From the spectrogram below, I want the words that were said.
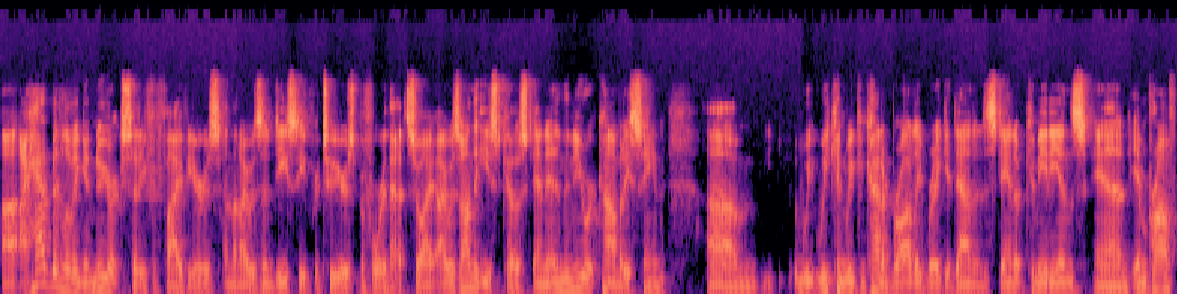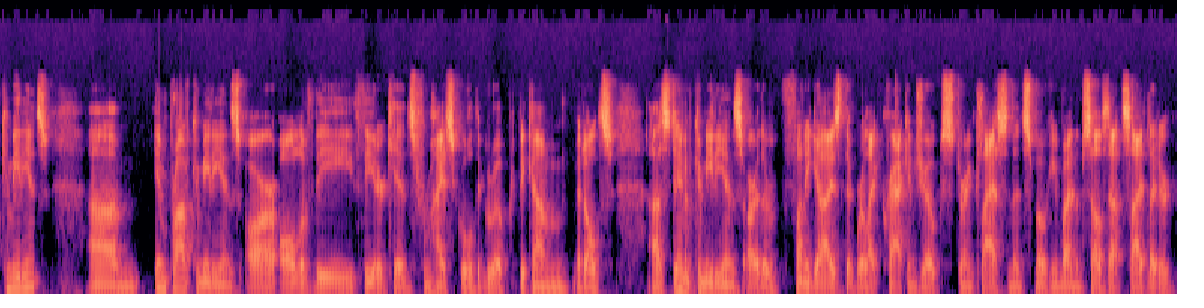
uh, I had been living in New York City for five years, and then I was in D.C. for two years before that. So I, I was on the East Coast, and in the New York comedy scene, um, we, we can we can kind of broadly break it down into stand-up comedians and improv comedians. Um, improv comedians are all of the theater kids from high school that grew up to become adults. Uh, stand-up comedians are the funny guys that were like cracking jokes during class and then smoking by themselves outside later.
